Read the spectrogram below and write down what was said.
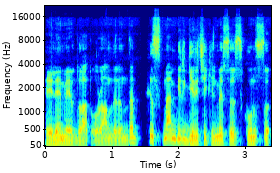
TL mevduat oranlarında kısmen bir geri çekilme söz konusu.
